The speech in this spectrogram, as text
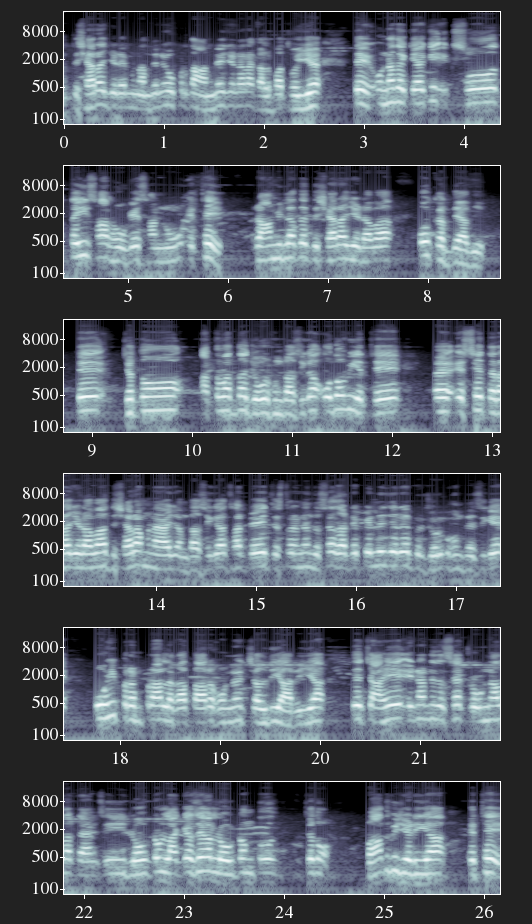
ਦੁਸ਼ਹਿਰਾ ਜਿਹੜੇ ਮਨਾਉਂਦੇ ਨੇ ਉਹ ਪ੍ਰਧਾਨ ਨੇ ਜਿਨ੍ਹਾਂ ਨਾਲ ਗੱਲਬਾਤ ਹੋਈ ਹੈ। ਤੇ ਉਹਨਾਂ ਦਾ ਕਿਹਾ ਕਿ 123 ਸਾਲ ਹੋ ਗਏ ਸਾਨੂੰ ਇੱਥੇ ਰਾਮਲੀਲਾ ਤੇ ਦੁਸ਼ਹਿਰਾ ਜਿਹੜਾ ਵਾ ਉਹ ਕਰਦਿਆਂ ਦੀ ਤੇ ਜਦੋਂ ਅੱਤਵਾਦ ਦਾ ਜ਼ੋਰ ਹੁੰਦਾ ਸੀਗਾ ਉਦੋਂ ਵੀ ਇੱਥੇ ਇਸੇ ਤਰ੍ਹਾਂ ਜਿਹੜਾ ਵਾ ਦੁਸ਼ਹਿਰਾ ਮਨਾਇਆ ਜਾਂਦਾ ਸੀਗਾ। ਸਾਡੇ ਜਿਸ ਤਰ੍ਹਾਂ ਇਹਨਾਂ ਨੇ ਦੱਸਿਆ ਸਾਡੇ ਪਹਿਲੇ ਜਿਹੜੇ ਬਜ਼ੁਰਗ ਹੁੰਦੇ ਸੀਗੇ ਉਹੀ ਪਰੰਪਰਾ ਲਗਾਤਾਰ ਹੁਣ ਚੱਲਦੀ ਆ ਰਹੀ ਆ। ਤੇ ਚਾਹੇ ਇਹਨਾਂ ਨੇ ਦੱਸਿਆ ਕਰੋਨਾ ਦਾ ਟਾਈਮ ਸੀ ਲੋਕਡਾਊਨ ਲੱਗ ਗਿਆ ਸੀਗਾ ਲੋਕਡਾਊਨ ਤੋਂ ਜਦੋਂ ਬਾਅਦ ਵੀ ਜਿਹੜੀ ਆ ਇੱਥੇ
